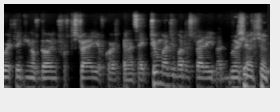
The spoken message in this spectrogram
we're thinking of going for Australia. Of course, going to say too much about Australia, but we're sure, sure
